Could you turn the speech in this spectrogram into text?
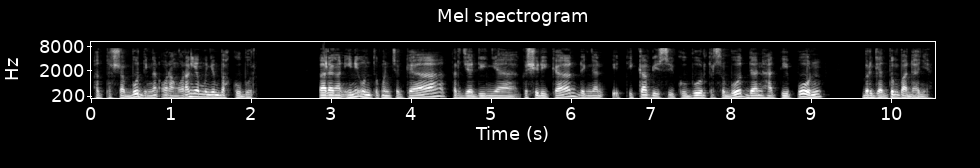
Atau tersebut dengan orang-orang yang menyembah kubur. Larangan ini untuk mencegah terjadinya kesyirikan dengan itikaf di si kubur tersebut dan hati pun bergantung padanya.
